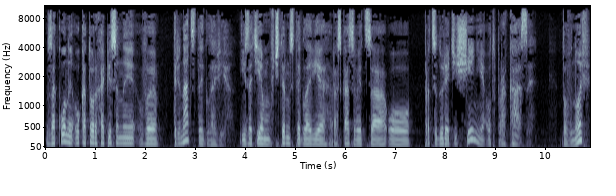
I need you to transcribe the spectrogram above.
законы о которых описаны в 13 главе, и затем в 14 главе рассказывается о процедуре очищения от проказы, то вновь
